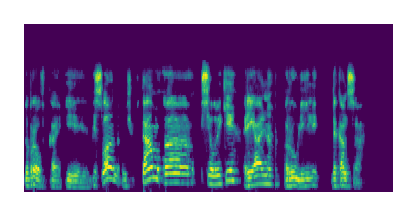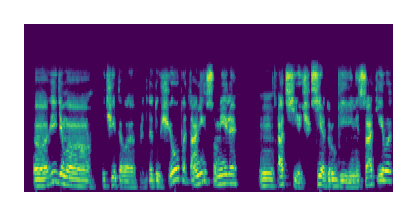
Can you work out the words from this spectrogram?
Дубровка и Беслан, там э, силовики реально рулили до конца. Э, видимо, учитывая предыдущий опыт, они сумели э, отсечь все другие инициативы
